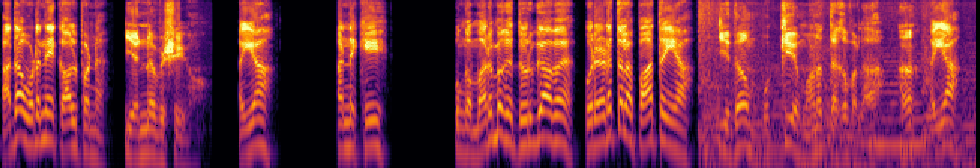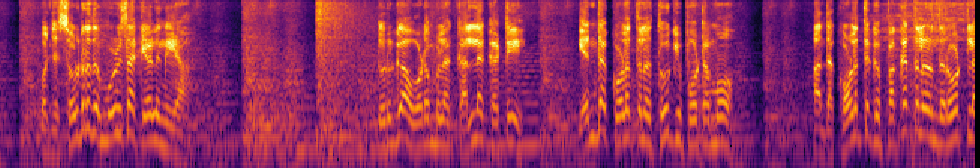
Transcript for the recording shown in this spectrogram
அதான் உடனே கால் பண்ண. என்ன விஷயம்? ஐயா அன்னைக்கு உங்க மருமக துர்காவை ஒரு இடத்துல பார்த்தேன்யா இதான் முக்கியமான தகவலா? ஆ? ஐயா கொஞ்சம் சொல்றது முழுசா கேளுங்கய்யா. துர்கா உடம்புல கல்ல கட்டி எந்த குளத்துல தூக்கி போட்டோமோ அந்த குளத்துக்கு பக்கத்துல இருந்த ரோட்ல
